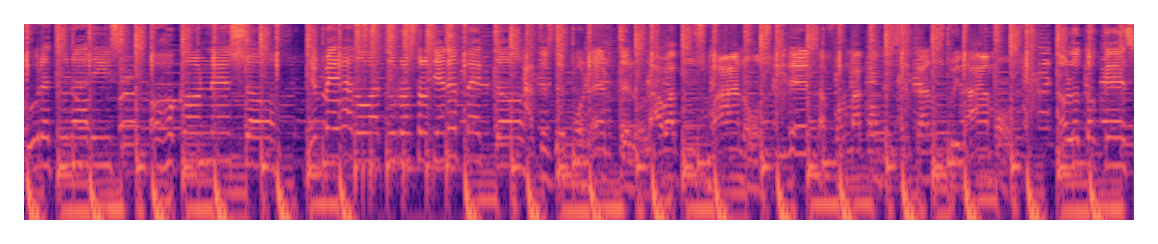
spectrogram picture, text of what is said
Cubre tu nariz, ojo con eso. Bien pegado a tu rostro tiene efecto. Antes de ponértelo, lava tus manos. Y de esa forma con cerca nos cuidamos. No lo toques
